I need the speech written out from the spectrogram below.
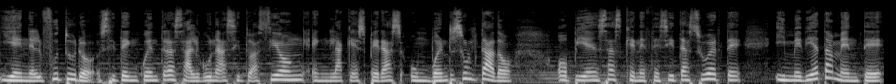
y en el futuro si te encuentras alguna situación en la que esperas un buen resultado o piensas que necesitas suerte, inmediatamente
